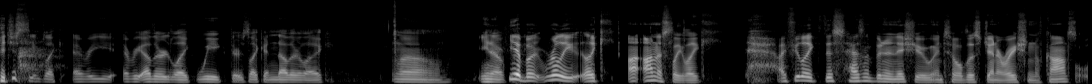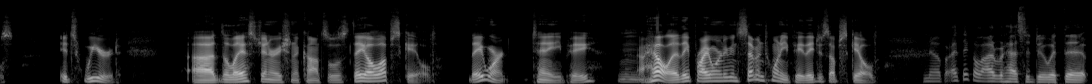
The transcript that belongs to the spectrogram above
it just seems like every every other like week there's like another like oh you know Yeah, but really, like honestly, like I feel like this hasn't been an issue until this generation of consoles. It's weird. Uh, the last generation of consoles, they all upscaled. They weren't 1080p. Mm. Uh, hell, they probably weren't even 720p. They just upscaled. No, but I think a lot of it has to do with the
